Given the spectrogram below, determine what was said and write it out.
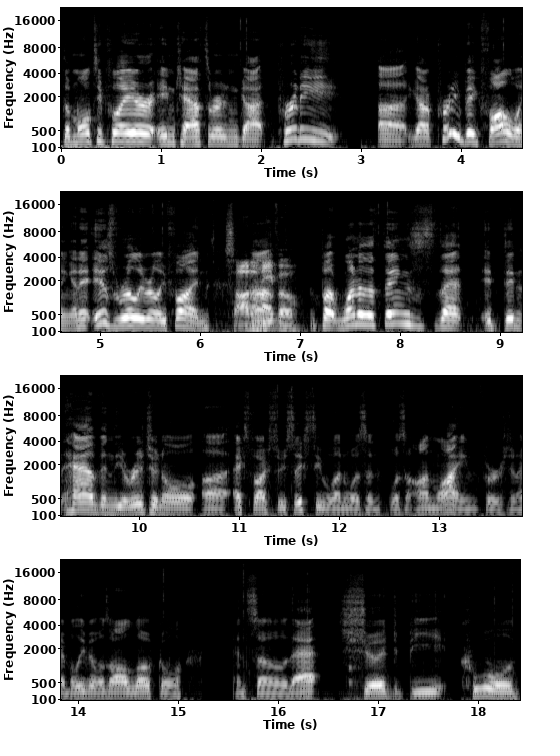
the multiplayer in Catherine got pretty uh, got a pretty big following, and it is really really fun. Saw it Uh, Evo. But one of the things that it didn't have in the original uh, Xbox 360 one was an was an online version. I believe it was all local, and so that should be cool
